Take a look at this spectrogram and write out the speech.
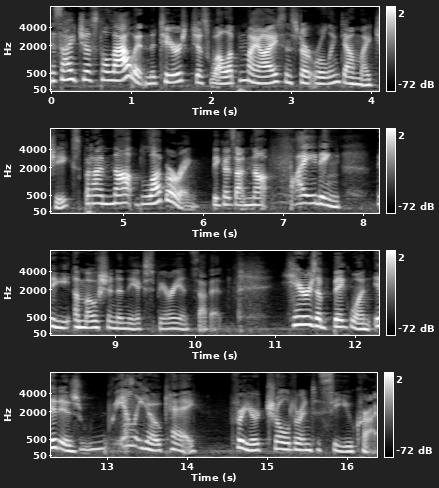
because I just allow it and the tears just well up in my eyes and start rolling down my cheeks. But I'm not blubbering because I'm not fighting the emotion and the experience of it. Here's a big one it is really okay for your children to see you cry.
